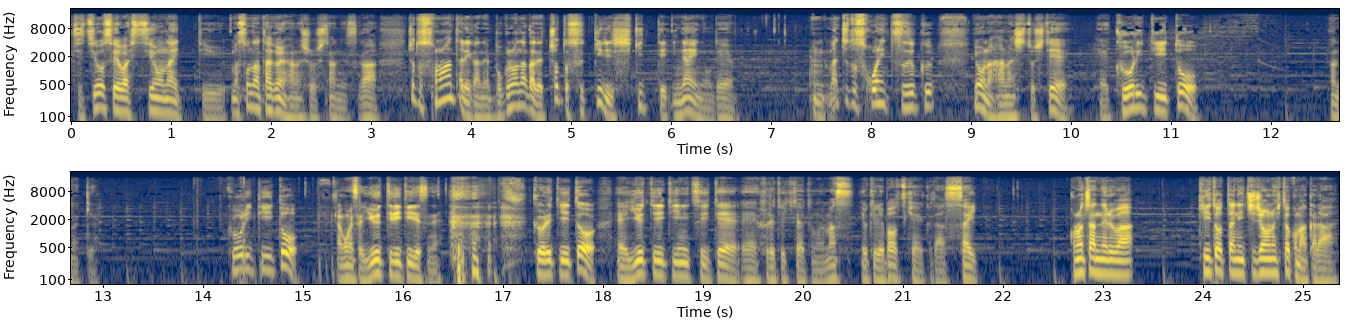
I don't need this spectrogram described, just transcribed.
実用性は必要ないっていう、まあ、そんな類の話をしたんですがちょっとその辺りがね僕の中でちょっとすっきりしきっていないので、うんまあ、ちょっとそこに続くような話として、えー、クオリティとなんだっけ。クオリティとあごめんなさいユーティリティですね。クオリティと、えー、ユーティリティについて、えー、触れていきたいと思います。よければお付き合いください。このチャンネルは切り取った日常の一コマから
